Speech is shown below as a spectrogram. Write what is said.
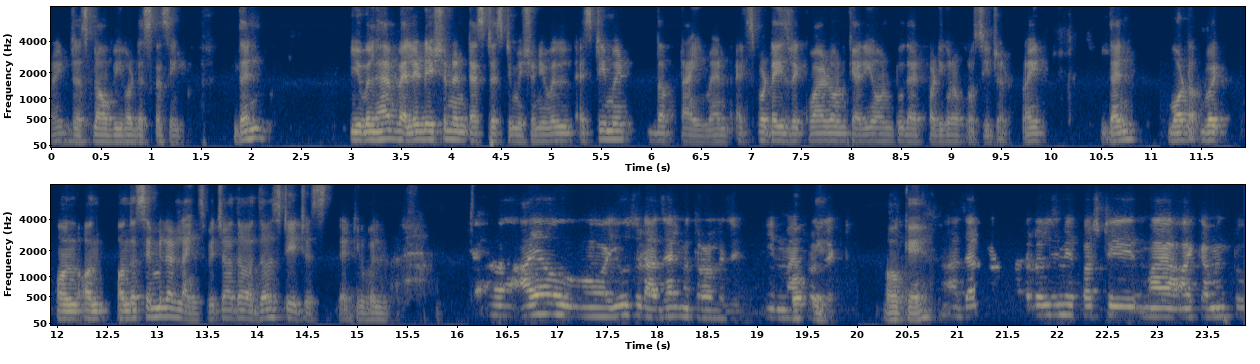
right? Just now we were discussing. Then you will have validation and test estimation. You will estimate the time and expertise required on carry on to that particular procedure, right? Then what what- on on on the similar lines, which are the other stages that you will Uh, I have uh, used agile methodology in my Okay. project. okay. Agile methodology means first uh, my, I coming to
